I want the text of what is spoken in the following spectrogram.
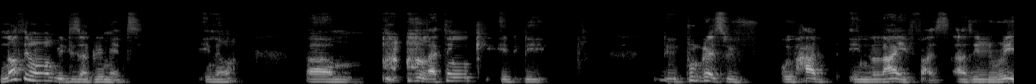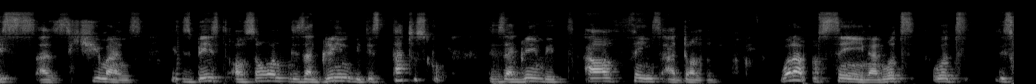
nothing wrong with disagreement, you know. Um, I think it, the the progress we've we've had in life as as a race, as humans, is based on someone disagreeing with the status quo, disagreeing with how things are done. What I'm saying and what what is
